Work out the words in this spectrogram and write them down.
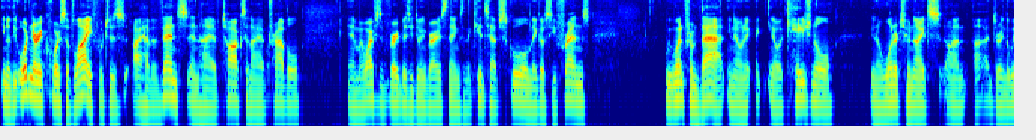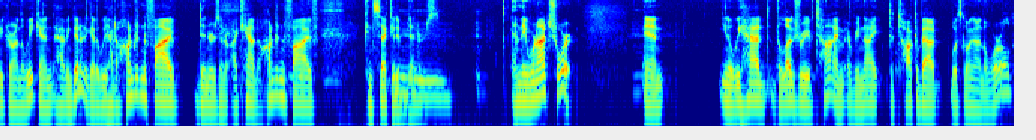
you know, the ordinary course of life, which is I have events and I have talks and I have travel, and my wife is very busy doing various things, and the kids have school and they go see friends. We went from that, you know, you know, occasional you know, one or two nights on uh, during the week or on the weekend having dinner together. We had 105 dinners, and I count 105 consecutive mm. dinners, and they were not short. And you know, we had the luxury of time every night to talk about what's going on in the world,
